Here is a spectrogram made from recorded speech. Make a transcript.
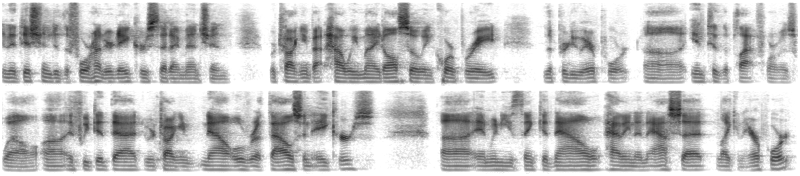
in addition to the 400 acres that I mentioned, we're talking about how we might also incorporate the Purdue Airport uh, into the platform as well. Uh, if we did that, we're talking now over a thousand acres. Uh, and when you think of now having an asset like an airport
